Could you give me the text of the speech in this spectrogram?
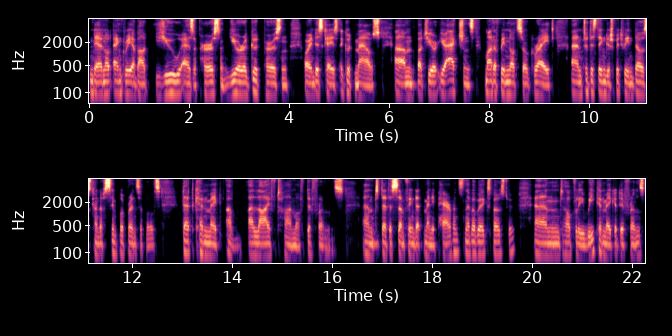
And they're not angry about you as a person. You're a good person, or in this case, a good mouse. Um, but your your actions might have been not so great. And to distinguish between those kind of simple principles, that can make a, a lifetime of difference. And that is something that many parents never were exposed to. And hopefully we can make a difference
